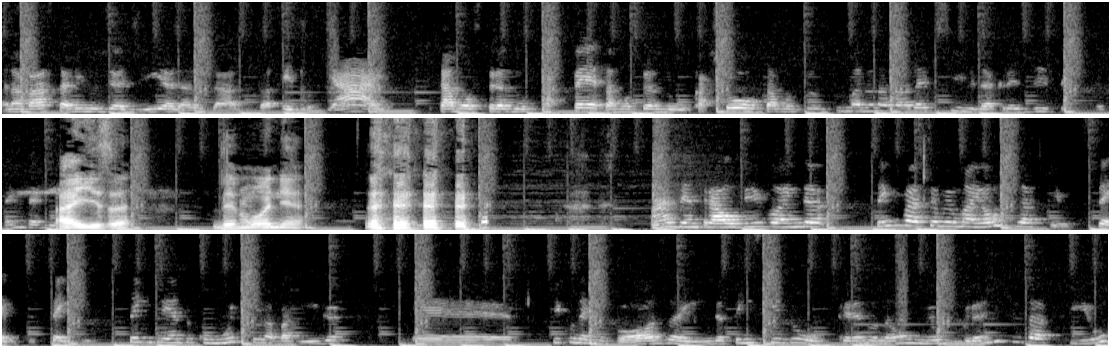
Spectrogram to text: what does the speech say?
A Ana Vaz tá ali no dia a dia da, da, das redes sociais, tá mostrando o café, tá mostrando o cachorro, tá mostrando tudo, mas Ana Vaz é tímida, acreditem. Eu tenho vergonha. A Isa, demônia. mas entrar ao vivo ainda sempre vai ser o meu maior desafio. Sempre, sempre. Sempre entro com muito frio na barriga. É, fico nervosa ainda. Tem sido, querendo ou não, o meu grande desafio,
